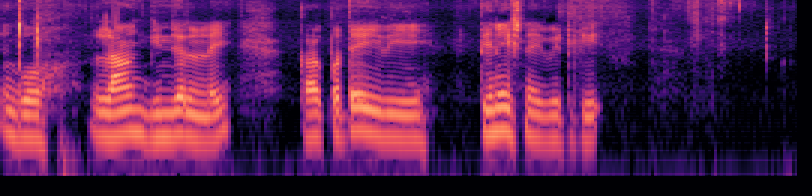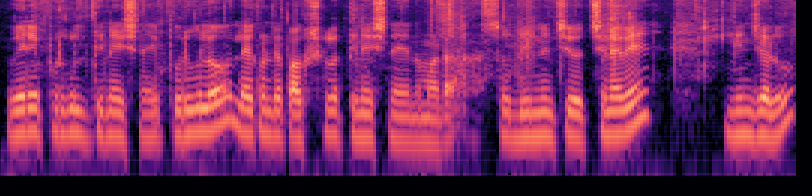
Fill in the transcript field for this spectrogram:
ఇంకో లాంగ్ గింజలు ఉన్నాయి. కాకపోతే ఇవి తినేసినాయి వీటికి. వేరే పురుగులు తినేసినాయి పురుగులో లేకుంటే పక్షులు తినేసినాయి అన్నమాట. సో దీని నుంచి వచ్చినవే గింజలు.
